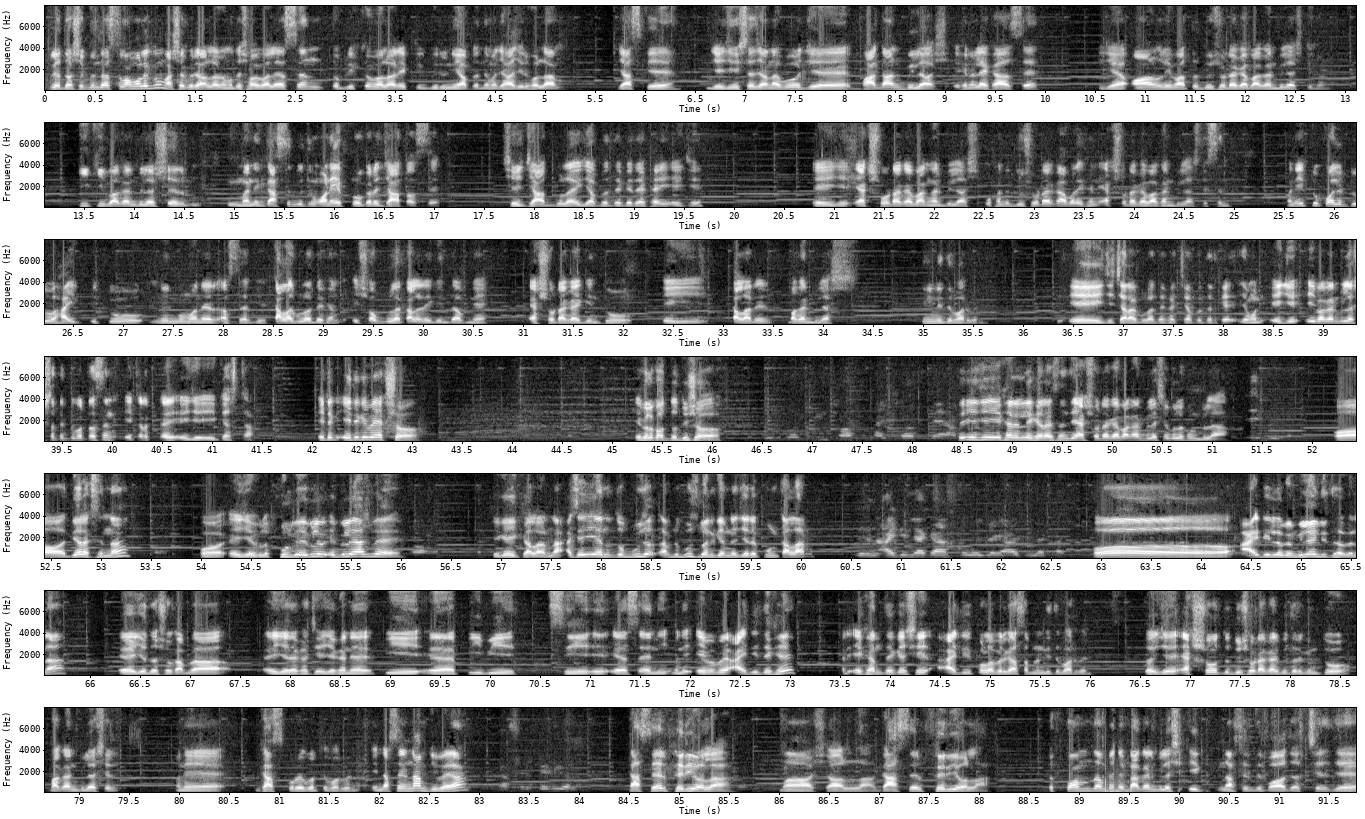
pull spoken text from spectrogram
সুপ্রিয় দর্শক বিন্দু আসসালামু আলাইকুম। আশা করি আল্লাহর মধ্যে সবাই ভালো আছেন। তো বৃক্ষমেলার একটি ভিডিও আপনাদের মাঝে হাজির হলাম, যে আজকে যে জিনিসটা জানাব, যে বাগান বিলাস, এখানে লেখা আছে যে অনলি মাত্র দুশো টাকা বাগান বিলাস কিনুন। কি কি বাগান বিলাসের মানে গাছের ভিতরে অনেক প্রকারের জাত আছে। সেই জাতগুলো এই যে আপনাদেরকে দেখাই, এই যে এই যে একশো টাকা বাগান বিলাস, ওখানে দুশো টাকা, আবার এখানে একশো টাকা বাগান বিলাস, দেখছেন? মানে একটু কোয়ালিটি হাই একটু নিম্নমানের আছে আর কি। কালারগুলো দেখেন, এই সবগুলা কালারে কিন্তু আপনি একশো টাকায় কিন্তু এই কালারের বাগান বিলাস কিনে নিতে পারবেন। এই যে চারাগুলা দেখাচ্ছি আপনাদেরকে, যেমন এই যে, এই বাগান বিলাসটা দেখতে পাচ্ছেন এটার, এই যে, এই গাছটা এটা এটা কি একশো? এগুলো কত দুশো এই যে এখানে লিখে রাখছেন যে একশো টাকা বাগান বিলাস, এগুলো কোনগুলা? ও, দিয়ে রাখছেন না? ও এই যে এগুলো ফুল এগুলো এগুলো আসবে? ঠিক এই কালার না? আচ্ছা এই তো বুঝ আপনি বুঝবেন কেমনে যে এটা কোন কালার আইডি লেখা আছে ওই জায়গায় আইডি লেখা আছে। ও আইডি লোকে মিলাই নিতে হবে না? এই যে দর্শক আমরা এই যে দেখাচ্ছি এই যেখানে P PB C S N E মানে এইভাবে আইডি দেখে আর এখান থেকে সেই আইডি কোলাবের গাছ আপনি নিতে পারবেন। তো এই যে একশো তো দুশো টাকার ভিতরে কিন্তু বাগান বিলাসের মানে গাছ ক্রয় করতে পারবেন। এই নার্সারির নাম কি ভাইয়া? গাছের ফেরিওয়ালা মাশাআল্লাহ গাছের ফেরিওয়ালা। তো কম দামে বাগান বিলাস এই নার্সারিতে পাওয়া যাচ্ছে যে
